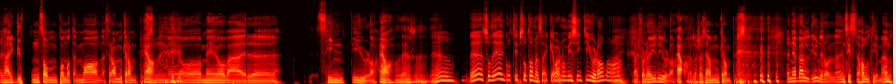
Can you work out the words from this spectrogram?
den her gutten som på en måte maner fram Krampusen Ja. med, å, med å være uh, sint i jula. Ja, det, det, det, så det er et godt tips å ta med seg. Ikke være noe mye sint i jula. Nei, Vær fornøyd i jula, Ja. ellers så kommer Krampusen. Den er veldig underholdende den siste halvtimen.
